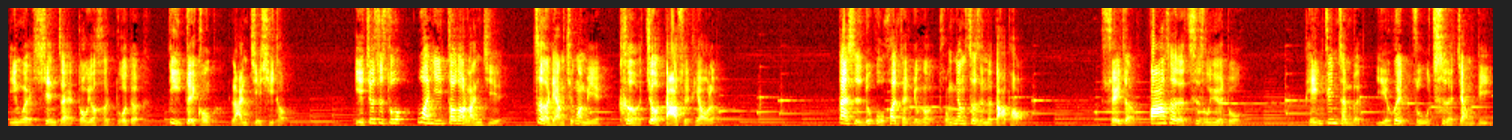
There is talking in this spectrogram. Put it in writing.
因为现在都有很多的地对空拦截系统，也就是说，万一遭到拦截，这两千万美元可就打水漂了。但是如果换成拥有同样射程的大炮，随着发射的次数越多，平均成本也会逐次的降低。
